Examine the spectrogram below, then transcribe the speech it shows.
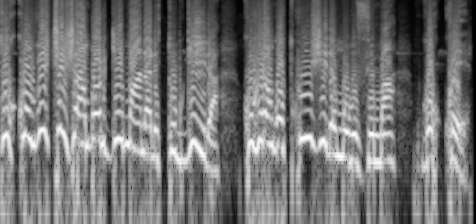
tukumva icyo ijambo ry'imana ritubwira kugira ngo twinjire mu buzima bwo kwera.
